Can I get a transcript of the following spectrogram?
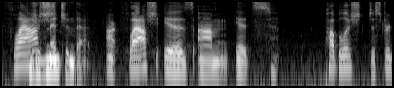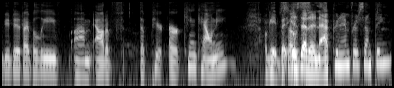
Flash. You've mentioned that. Uh, Flash is um, it's published, distributed, I believe, um, out of the Pier- or King County. Okay, but So is that an acronym for something?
